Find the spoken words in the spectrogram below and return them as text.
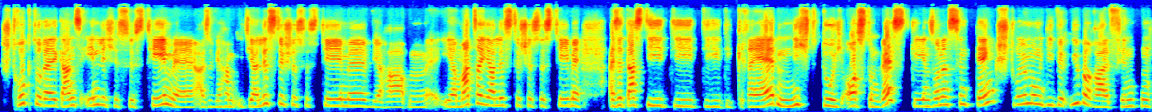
strukturell ganz ähnliche Systeme. Also wir haben idealistische Systeme, wir haben eher materialistische Systeme. Also dass die, die, die, die Gräben nicht durch Ost und West gehen, sondern es sind Denkströmungen, die wir überall finden.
